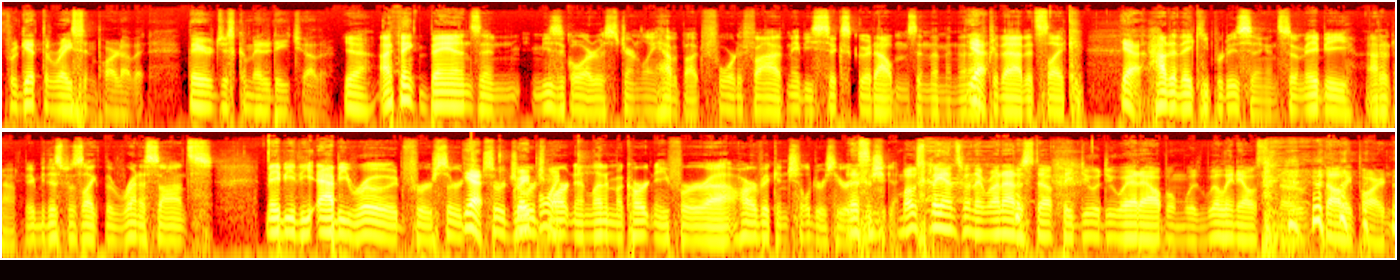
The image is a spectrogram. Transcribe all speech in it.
Forget the racing part of it. They are just committed to each other. Yeah, I think bands and musical artists generally have about four to five, maybe six good albums in them, and then Yeah. after that, it's like, Yeah. how do they keep producing? And so maybe I don't know, maybe this was like the Renaissance, maybe the Abbey Road for Sir Yeah, Sir George. Martin and Lennon McCartney for uh, Harvick and Childers here Listen, Michigan. most bands when they run out of stuff, they do a duet album with Willie Nelson or Dolly Parton,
